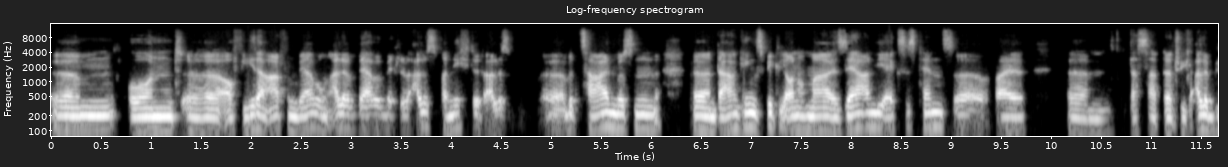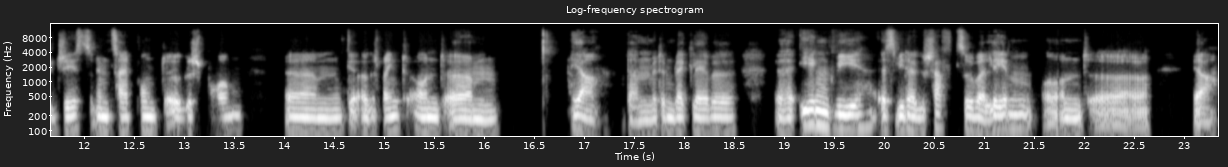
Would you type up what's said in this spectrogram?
Ähm, und äh, auf jede Art von Werbung, alle Werbemittel, alles vernichtet, alles äh, bezahlen müssen. Äh, da ging es wirklich auch nochmal sehr an die Existenz, äh, weil ähm, das hat natürlich alle Budgets zu dem Zeitpunkt äh, gesprungen, ähm, ge äh, gesprengt und ähm, ja, dann mit dem Black Label äh, irgendwie es wieder geschafft zu überleben und äh, ja,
